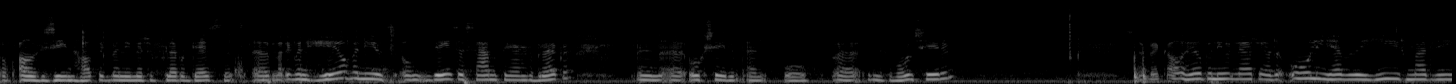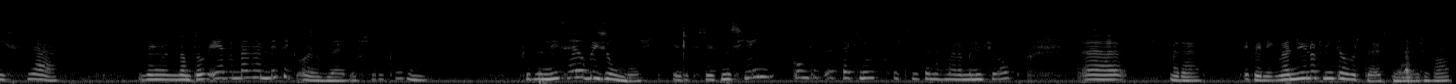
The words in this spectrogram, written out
Of al gezien had. Ik ben niet meer zo flabbergasted. Uh, maar ik ben heel benieuwd om deze samen te gaan gebruiken. Een uh, oogserum en oog, een gewoon serum. Dus daar ben ik al heel benieuwd naar. Ja, de olie hebben we hier, maar die, ja, ik denk dat ik dan toch eerder bij mijn Mythic Oil blijf of zo. Ik weet het niet. Ik vind hem niet heel bijzonder, eerlijk gezegd. Misschien komt het effect nog. Het zit er nog maar een minuutje op. Uh, maar uh, ik weet niet. Ik ben nu nog niet overtuigd in ieder geval.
